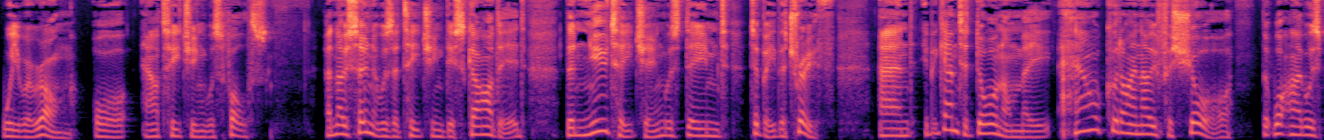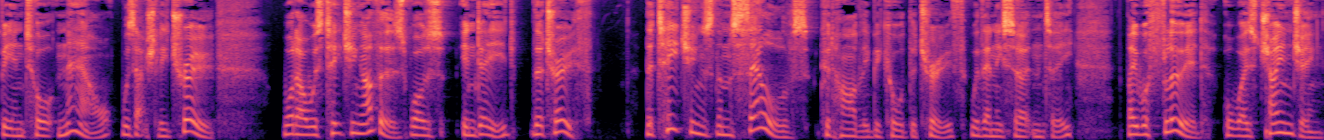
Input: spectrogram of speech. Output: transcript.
we were wrong, or our teaching was false. And no sooner was a teaching discarded, the new teaching was deemed to be the truth. And it began to dawn on me how could I know for sure that what I was being taught now was actually true? What I was teaching others was indeed the truth. The teachings themselves could hardly be called the truth with any certainty. They were fluid, always changing,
